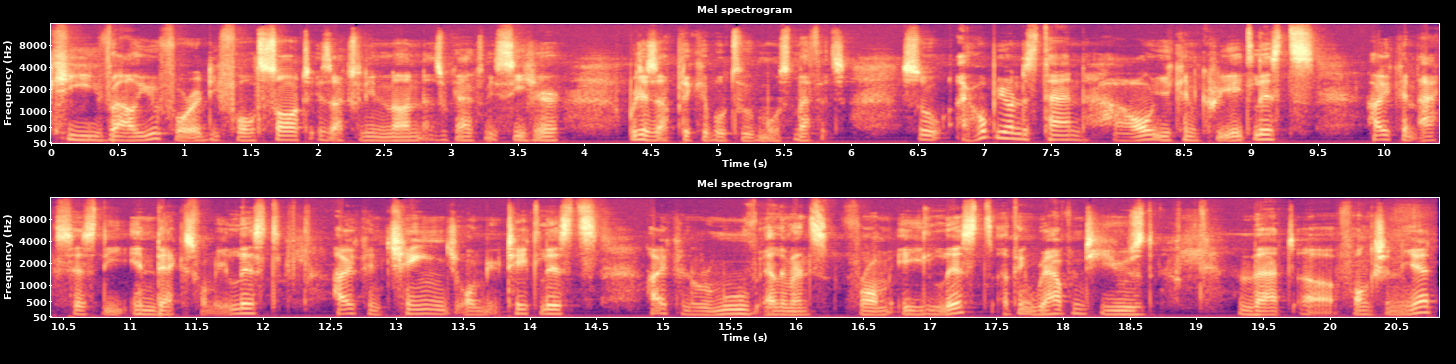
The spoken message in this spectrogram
key value for a default sort is actually none as we can actually see here which is applicable to most methods. So I hope you understand how you can create lists how you can access the index from a list how you can change or mutate lists how you can remove elements from a list. I think we haven't used that uh, function yet.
